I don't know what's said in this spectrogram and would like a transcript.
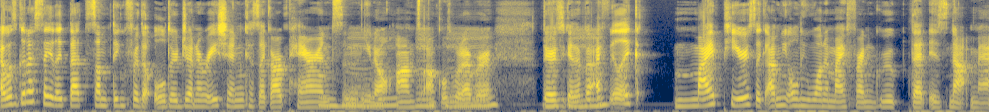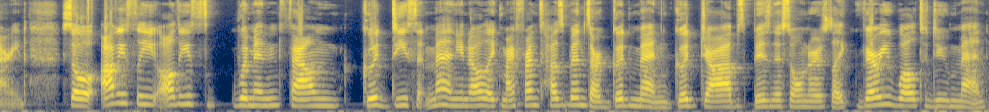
I was gonna say like that's something for the older generation because like our parents mm-hmm, and you know mm-hmm. aunts, mm-hmm, uncles, whatever, they're mm-hmm. together. But I mm-hmm. feel like my peers, like I'm the only one in my friend group that is not married. So obviously, all these women found good, decent men. You know, like my friends' husbands are good men, good jobs, business owners, like very well-to-do men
